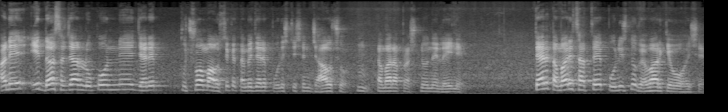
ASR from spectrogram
અને એ દસ હજાર લોકોને જ્યારે પૂછવામાં આવશે કે તમે જ્યારે પોલીસ સ્ટેશન જાઓ છો તમારા પ્રશ્નોને લઈને ત્યારે તમારી સાથે પોલીસનો વ્યવહાર કેવો હોય છે?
